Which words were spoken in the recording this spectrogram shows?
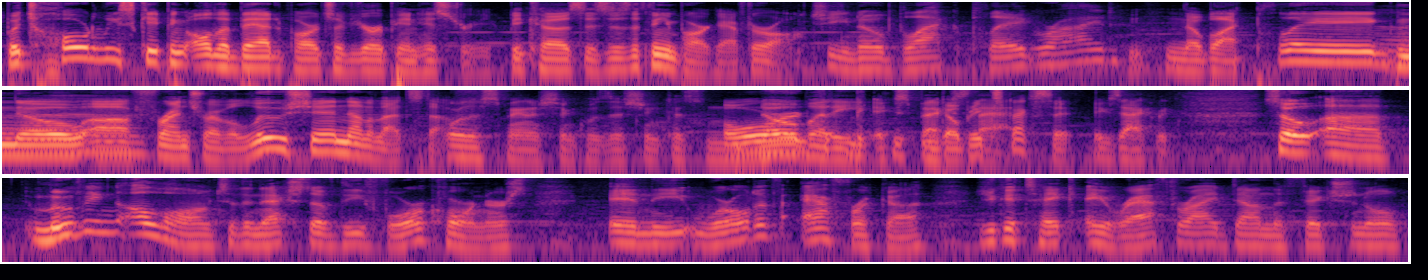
but totally skipping all the bad parts of European history because this is a theme park after all. Gee, no Black Plague ride? No Black Plague, no uh, French Revolution, none of that stuff. or the Spanish Inquisition because nobody the- expects nobody that. expects it. exactly. So, uh, moving along to the next of the four corners in the world of Africa, you could take a raft ride down the fictional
